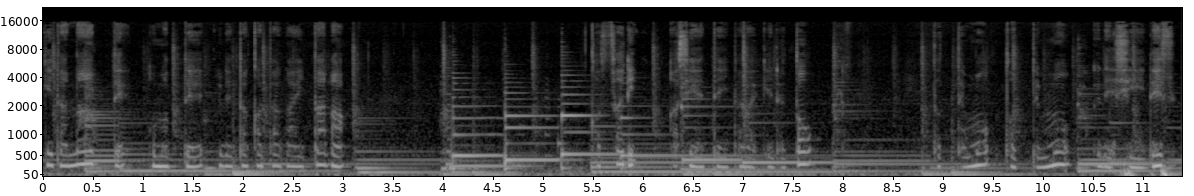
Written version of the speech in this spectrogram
きだなって思ってくれた方がいたらこっそり教えていただけるととってもとっても嬉しいです。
